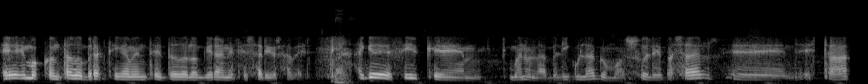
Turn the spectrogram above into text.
eh, hemos contado prácticamente todo lo que era necesario saber. Vale. Hay que decir que bueno, la película, como suele pasar, eh, está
